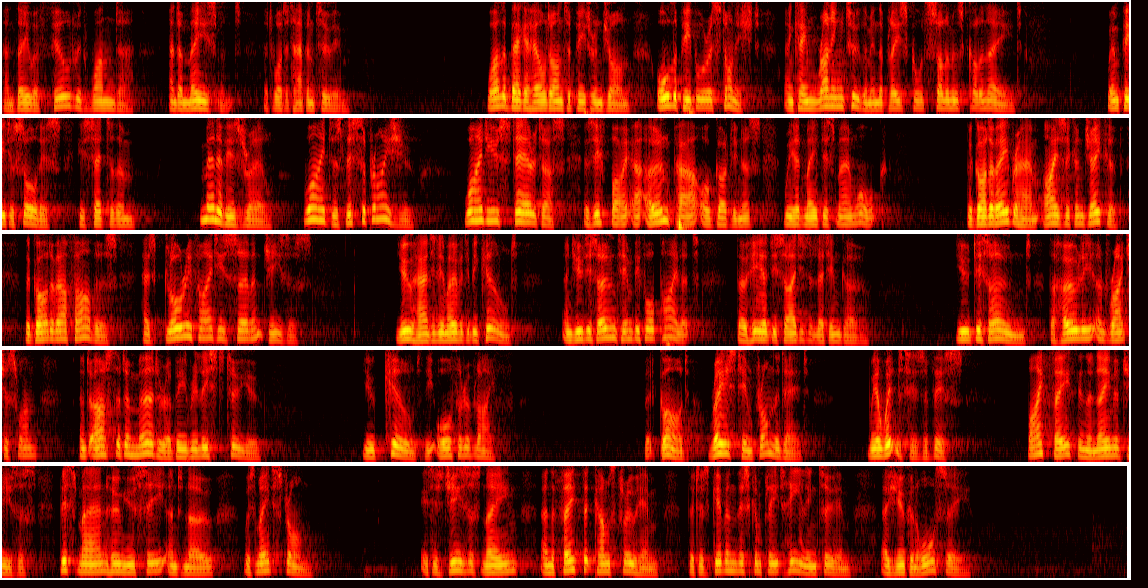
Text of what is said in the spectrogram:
and they were filled with wonder and amazement at what had happened to him. While the beggar held on to Peter and John, all the people were astonished and came running to them in the place called Solomon's Colonnade. When Peter saw this, he said to them, Men of Israel, why does this surprise you? Why do you stare at us as if by our own power or godliness we had made this man walk. The God of Abraham, Isaac, and Jacob, the God of our fathers, has glorified his servant Jesus. You handed him over to be killed, and you disowned him before Pilate, though he had decided to let him go. You disowned the holy and righteous one and asked that a murderer be released to you. You killed the author of life but God raised him from the dead. We are witnesses of this. By faith in the name of Jesus, this man whom you see and know was made strong. It is Jesus' name and the faith that comes through him that has given this complete healing to him, as you can all see.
